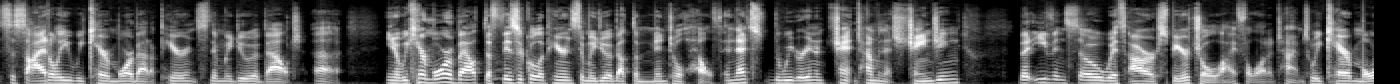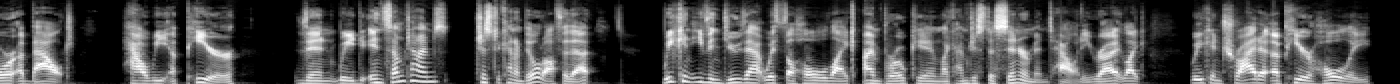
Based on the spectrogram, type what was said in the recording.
societally, we care more about appearance than we do about, uh, you know, we care more about the physical appearance than we do about the mental health. And that's, we're in a time when that's changing. But even so, with our spiritual life, a lot of times we care more about how we appear than we do. And sometimes, just to kind of build off of that, we can even do that with the whole like, I'm broken, like I'm just a sinner mentality, right? Like, we can try to appear holy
